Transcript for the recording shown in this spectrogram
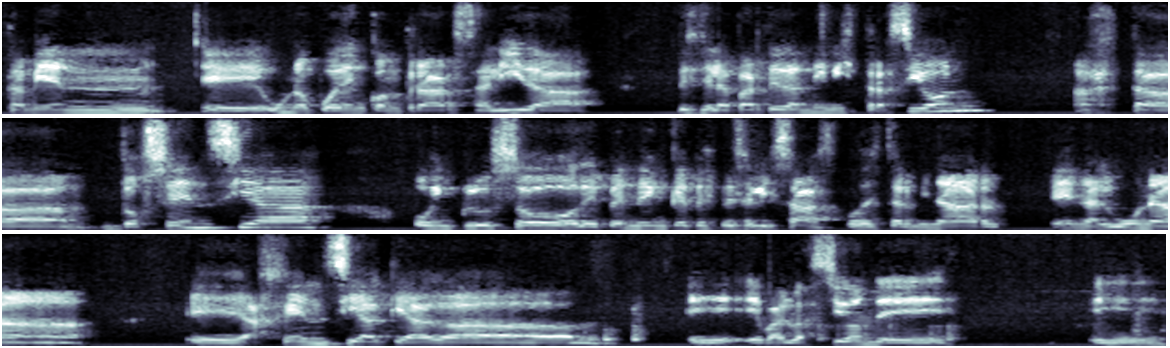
También eh, uno puede encontrar salida desde la parte de administración hasta docencia o incluso depende en qué te especializas, puedes terminar en alguna eh, agencia que haga eh, evaluación de, eh,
